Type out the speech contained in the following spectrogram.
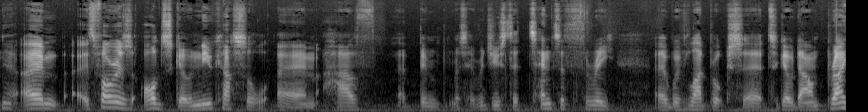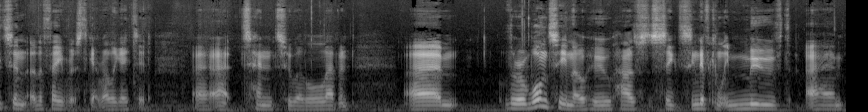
Yeah. Um, as far as odds go, Newcastle um, have uh, been reduced to ten to three, uh, with Ladbrokes uh, to go down. Brighton are the favourites to get relegated uh, at ten to eleven. Um, there are one team though who has significantly moved. Um,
